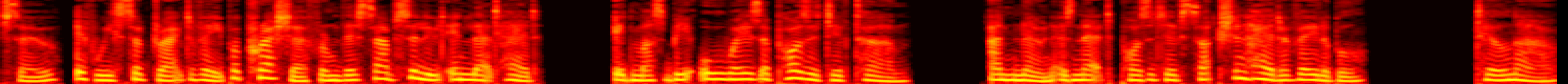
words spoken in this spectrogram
So, if we subtract vapor pressure from this absolute inlet head, it must be always a positive term, and known as net positive suction head available. Till now,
